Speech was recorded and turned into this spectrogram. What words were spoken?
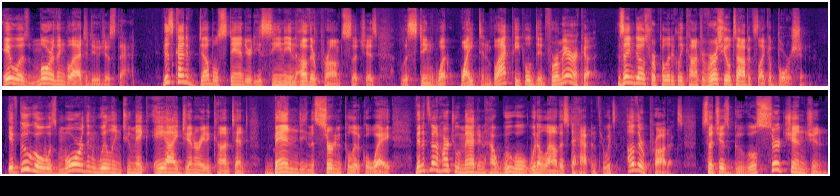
it was more than glad to do just that. This kind of double standard is seen in other prompts, such as listing what white and black people did for America. The same goes for politically controversial topics like abortion. If Google was more than willing to make AI-generated content bend in a certain political way, then it's not hard to imagine how Google would allow this to happen through its other products, such as Google's search engine,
